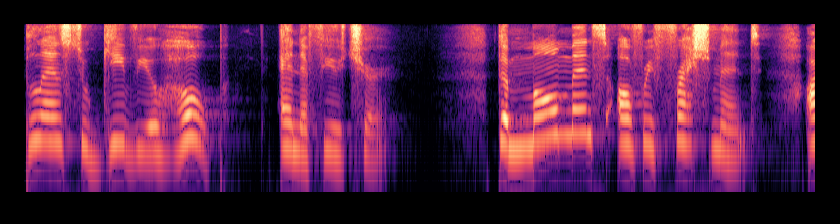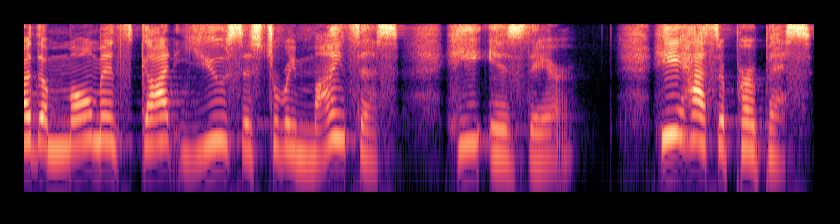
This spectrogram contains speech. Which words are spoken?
plans to give you hope and a future. The moments of refreshment are the moments God uses to remind us He is there. He has a purpose.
